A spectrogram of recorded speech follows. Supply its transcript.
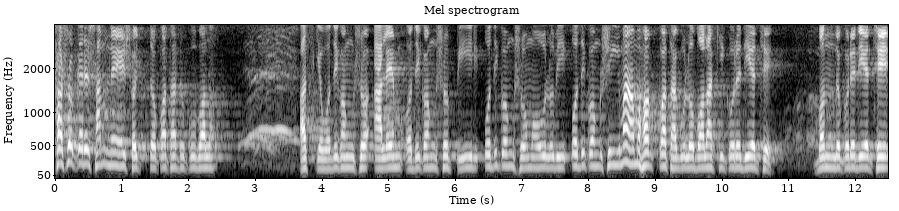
শাসকের সামনে সত্য কথাটুকু বলা। আজকে অধিকাংশ আলেম, অধিকাংশ পীর, অধিকাংশ মৌলবী, অধিকাংশ ইমাম হক কথাগুলো বলা কি করে দিয়েছে? বন্ধ করে দিয়েছে।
